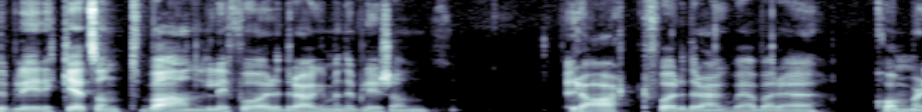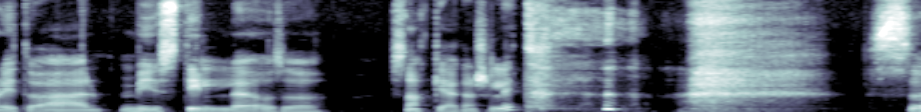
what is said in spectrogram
det blir ikke et sånt vanlig foredrag, men det blir sånn rart foredrag hvor jeg bare kommer dit og er mye stille, og så snakker jeg kanskje litt. så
